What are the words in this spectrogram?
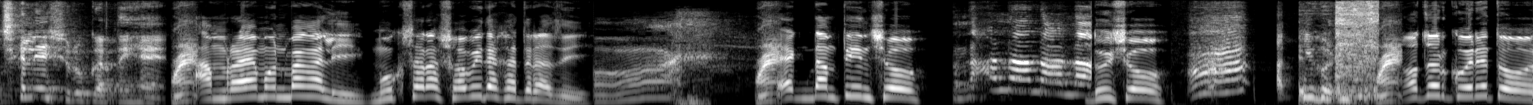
চলে শুরু করতে হ্যাঁ। আমরা এমন বাঙালি মুখ সারা সবই দেখাতে রাজি। একদম তিনশো। দুইশো। নজর করে তোর।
